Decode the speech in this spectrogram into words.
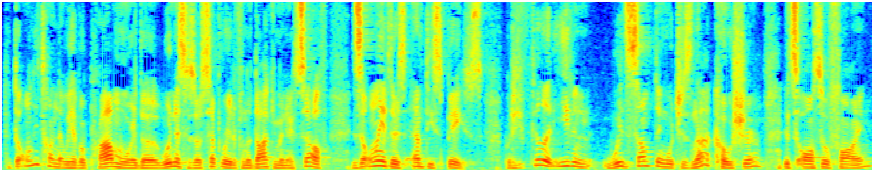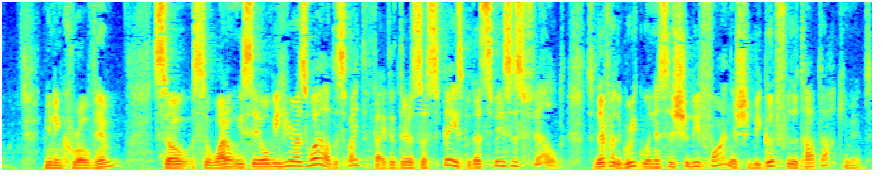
That the only time that we have a problem where the witnesses are separated from the document itself is only if there's empty space. But if you fill it even with something which is not kosher, it's also fine, meaning Krovim. So, so why don't we say over here as well, despite the fact that there's a space, but that space is filled. So therefore the Greek witnesses should be fine. They should be good for the top document.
